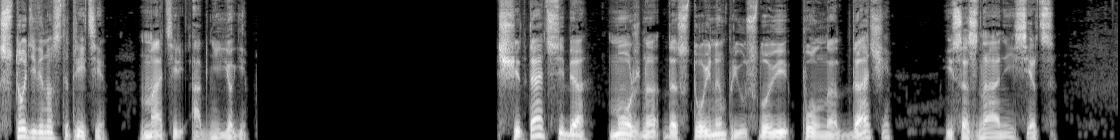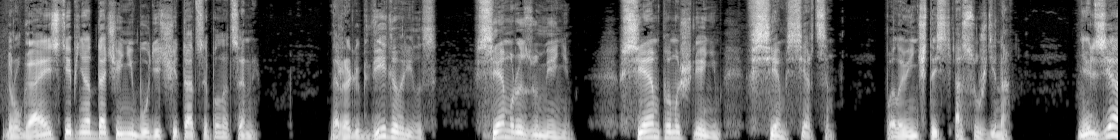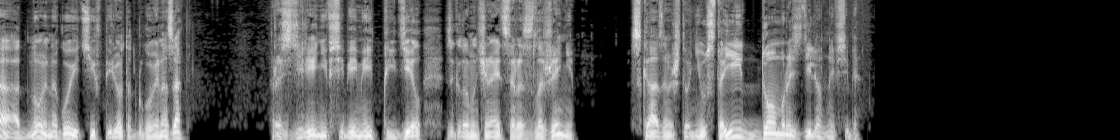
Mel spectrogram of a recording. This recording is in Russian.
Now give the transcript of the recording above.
193. Матерь Агни-йоги Считать себя можно достойным при условии полной отдачи и сознания и сердца. Другая степень отдачи не будет считаться полноценной. Даже о любви говорилось всем разумением, всем помышлением, всем сердцем. Половинчатость осуждена. Нельзя одной ногой идти вперед, а другой назад. Разделение в себе имеет предел, за которым начинается разложение. Сказано, что не устоит дом, разделенный в себе.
